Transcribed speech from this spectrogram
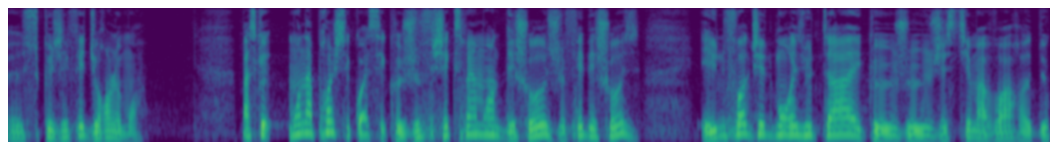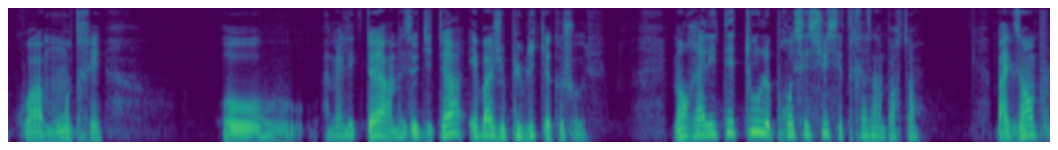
euh, ce que j'ai fait durant le mois. Parce que mon approche, c'est quoi? C'est que j'expérimente des choses, je fais des choses, et une fois que j'ai de bons résultats et que j'estime avoir de quoi montrer à mes lecteurs, à mes auditeurs, eh ben, je publie quelque chose. Mais en réalité, tout le processus est très important. Par exemple,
